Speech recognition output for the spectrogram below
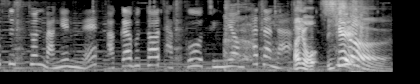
하스스톤 망했네. 아까부터 자꾸 증명하잖아. 아니 어, 이게 씨발.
